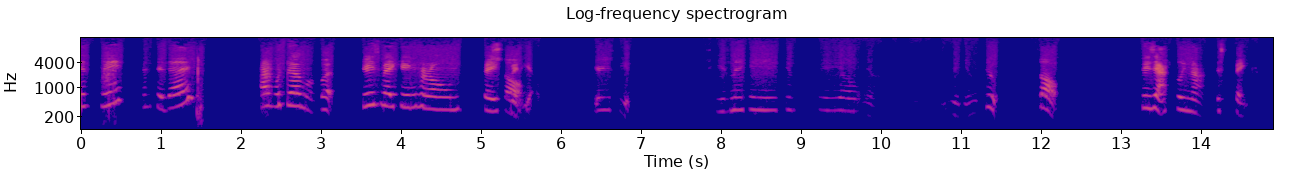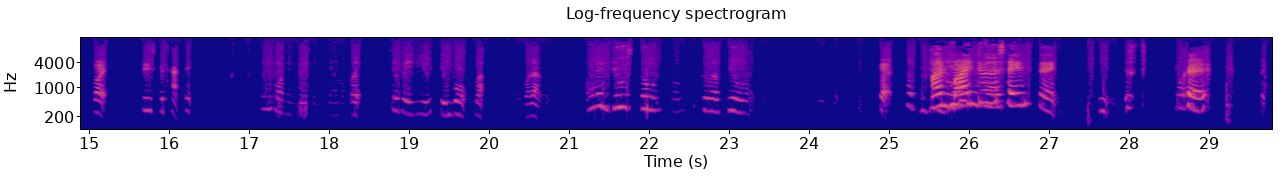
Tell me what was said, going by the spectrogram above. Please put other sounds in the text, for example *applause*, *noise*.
it's me, and today I'm with Emma, but she's making her own fake So. video. Here you see it. She's making a YouTube video, and I'm making a YouTube video too. So, she's actually not. It's fake, but she's pretending. I want to use the channel, but too bad YouTube won't let me. Okay, whatever. I'm gonna do somersault because I feel like it. Okay. I might do the same thing. Okay.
